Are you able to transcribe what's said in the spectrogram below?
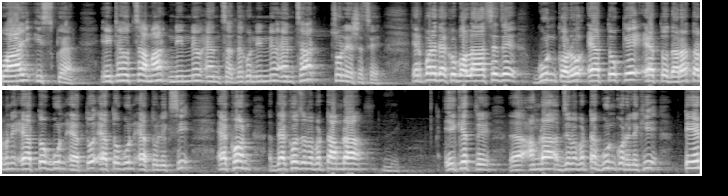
ওয়াই স্কোয়ার। এইটা হচ্ছে আমার নির্ণয় অ্যান্সার দেখো, নির্ণয় অ্যান্সার চলে এসেছে। এরপরে দেখো, বলা আছে যে, গুণ করো এতকে এত দ্বারা, তার মানে এত গুণ এত এত গুণ এত লিখছি। এখন দেখো যে ব্যাপারটা আমরা, এই ক্ষেত্রে আমরা যে ব্যাপারটা গুণ করে লিখি টেন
